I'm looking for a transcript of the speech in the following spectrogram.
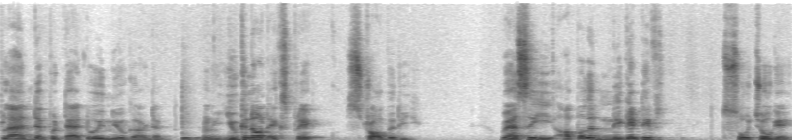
plan a potato in your garden you can not expect strawberry वैसे ही आप अगर नेगेटिव सोचोगे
